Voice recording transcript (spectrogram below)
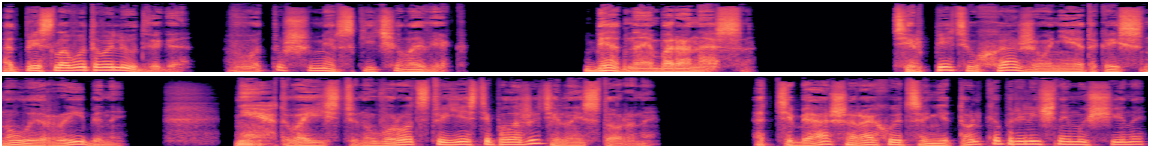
от пресловутого Людвига. Вот уж мерзкий человек. Бедная баронесса. Терпеть ухаживание этакой снулой рыбины? Нет, воистину, в уродстве есть и положительные стороны. От тебя шарахаются не только приличные мужчины,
